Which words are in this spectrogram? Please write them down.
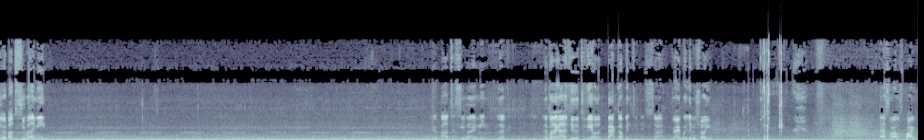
You're about to see what I mean. You're about to see what I mean. Look. Look what I gotta do to be able to back up into this uh, driveway. Let me show you. That's where I was parked,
